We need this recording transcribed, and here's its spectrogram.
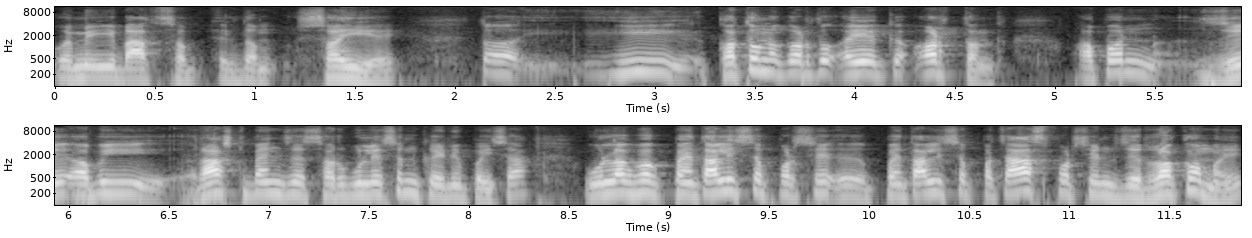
ओहिमे ई बात सब एकदम सही है। तो ई कतौ न कतौ एक अर्थतंत्र। अपन जे अभी राष्ट्र बैंक से सर्कुलेशन कयने पैसा ओ लगभग पैंतालीस से परसेंट पैंतालीस से पचास परसेंट जे रकम है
